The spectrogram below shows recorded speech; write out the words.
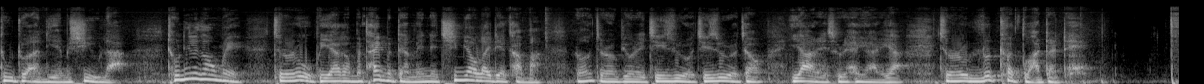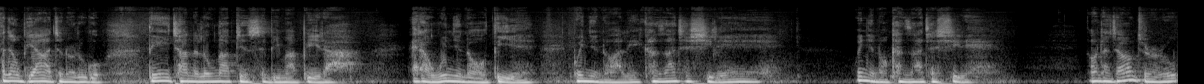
သူ့အတွက်အန္တရာယ်မရှိဘူးလား ထုံနည်း၎င်းမဲ့ကျွန်တော်တို့ဘုရားကမထိုက်မတန်မဲနဲ့ချီးမြှောက်လိုက်တဲ့အခါမှာเนาะကျွန်တော်ပြောတယ်ဂျေဇုတော်ဂျေဇုတော်ကြောင့်ရတယ်ဆိုတဲ့ဟဲ့ရတွေကကျွန်တော်တို့လွတ်ထွက်သွားတတ်တယ်အဲကြောင့်ဘုရားကကျွန်တော်တို့ကိုသေချာနှလုံးသားပြင်ဆင်ပြီးမှပေးတာအဲ့ဒါဝိညာဉ်တော်ကိုသိရင်ဝိညာဉ်တော်ကလေခံစားချက်ရှိတယ်ဝိညာဉ်တော်ခံစားချက်ရှိတယ်เนาะဒါကြောင့်ကျွန်တော်တို့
